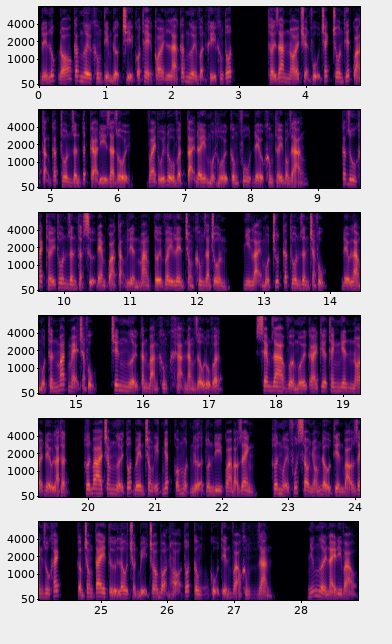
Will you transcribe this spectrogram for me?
đến lúc đó các ngươi không tìm được chỉ có thể coi là các ngươi vận khí không tốt thời gian nói chuyện phụ trách trôn thiết quả tặng các thôn dân tất cả đi ra rồi, vài túi đồ vật tại đây một hồi công phu đều không thấy bóng dáng. Các du khách thấy thôn dân thật sự đem quà tặng liền mang tới vây lên trong không gian trôn nhìn lại một chút các thôn dân trang phục, đều là một thân mát mẹ trang phục, trên người căn bản không khả năng giấu đồ vật. Xem ra vừa mới cái kia thanh niên nói đều là thật, hơn ba trăm người tốt bên trong ít nhất có một nửa tuân đi qua báo danh, hơn mười phút sau nhóm đầu tiên báo danh du khách, cầm trong tay từ lâu chuẩn bị cho bọn họ tốt công cụ tiến vào không gian. Những người này đi vào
